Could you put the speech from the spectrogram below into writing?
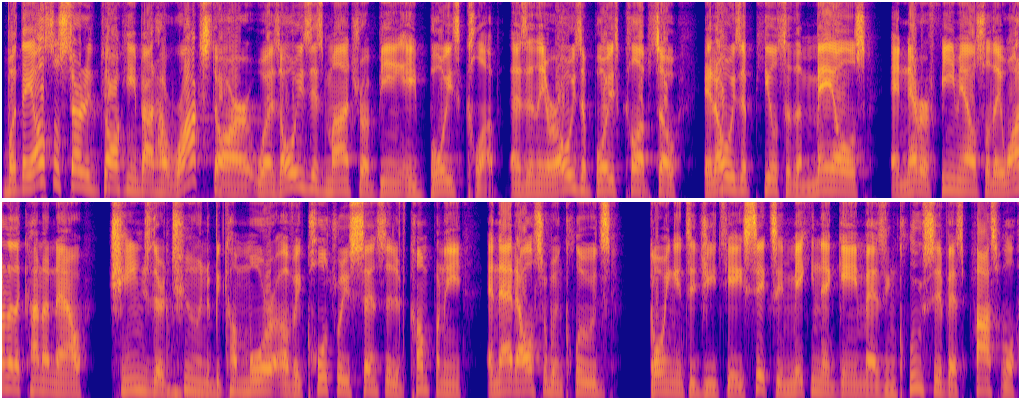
But they also started talking about how Rockstar was always this mantra of being a boys club, as in they were always a boys club, so it always appeals to the males and never females. So they wanted to kind of now change their tune to become more of a culturally sensitive company, and that also includes going into GTA 6 and making that game as inclusive as possible.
